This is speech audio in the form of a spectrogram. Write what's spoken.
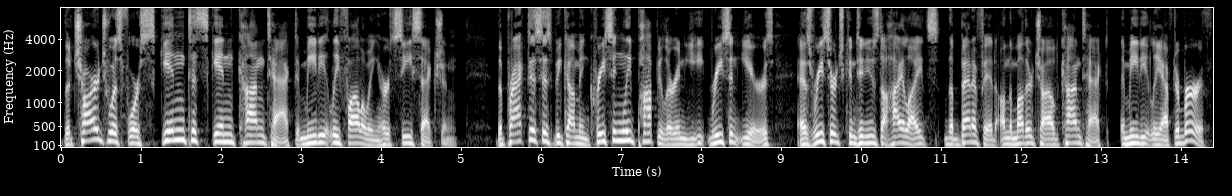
The charge was for skin to skin contact immediately following her C section. The practice has become increasingly popular in ye- recent years as research continues to highlight the benefit on the mother child contact immediately after birth.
